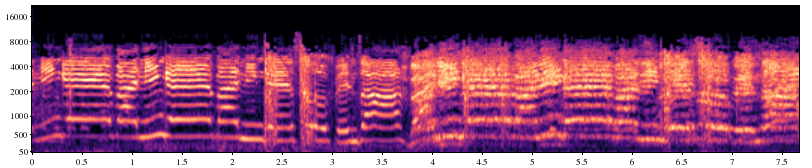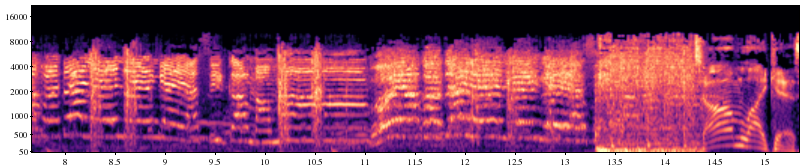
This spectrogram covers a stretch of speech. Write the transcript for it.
Baninge, baninge, baninge, sopenza. Baninge, baninge, baninge, sopenza. Kotele nenge asika mama. Boya kotele nenge asika. Tom Leykis.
